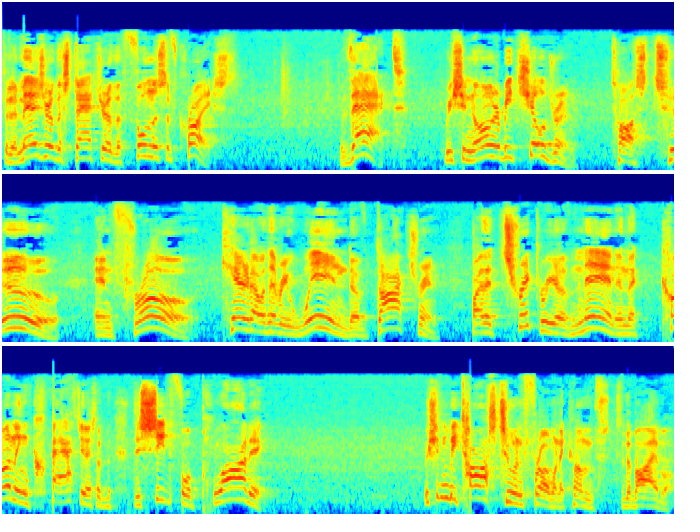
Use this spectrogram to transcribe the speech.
to the measure of the stature of the fullness of Christ. That we should no longer be children, tossed to and fro, carried about with every wind of doctrine by the trickery of men and the cunning craftiness of deceitful plotting. We shouldn't be tossed to and fro when it comes to the Bible.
